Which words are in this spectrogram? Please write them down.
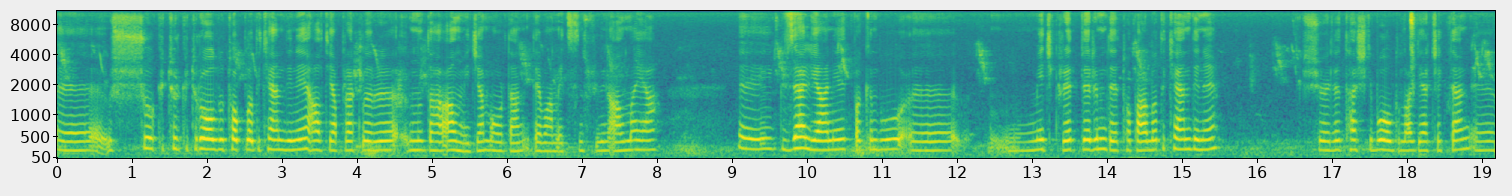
Ee, şu kütür kütür oldu topladı kendini alt yapraklarını daha almayacağım oradan devam etsin suyunu almaya Ee, güzel yani bakın bu e, Magic Red'lerim de toparladı kendini şöyle taş gibi oldular gerçekten e,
